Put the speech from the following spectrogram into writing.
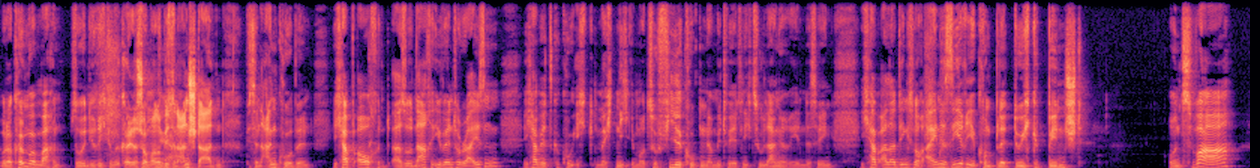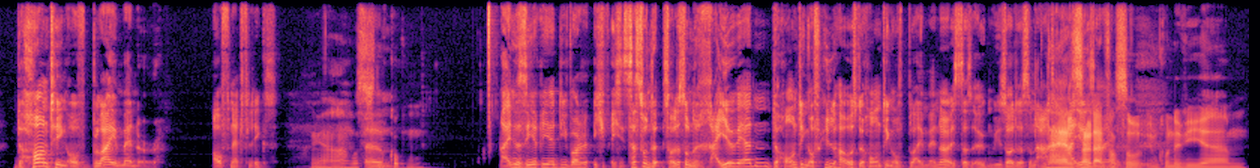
Oder können wir machen, so in die Richtung. Wir können das schon mal so ein ja. bisschen anstarten, ein bisschen ankurbeln. Ich habe auch, also nach Event Horizon, ich habe jetzt geguckt, ich möchte nicht immer zu viel gucken, damit wir jetzt nicht zu lange reden. Deswegen, ich habe allerdings noch eine Serie komplett durchgebinged. Und zwar The Haunting of Bly Manor auf Netflix. Ja, muss ich ähm, gucken. Eine Serie, die war. Ich, ist das so eine, soll das so eine Reihe werden? The Haunting of Hill House, The Haunting of Bly Manor? Ist das irgendwie, soll das so eine Art naja, Reihe das ist halt sein, einfach oder? so im Grunde wie ähm,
